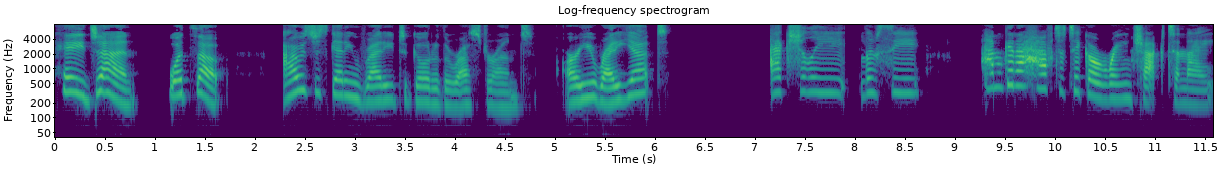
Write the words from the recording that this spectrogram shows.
Hey, Jen, what's up? I was just getting ready to go to the restaurant. Are you ready yet? Actually, Lucy, I'm gonna have to take a rain check tonight.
